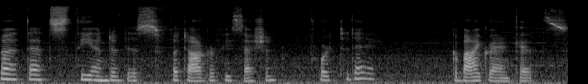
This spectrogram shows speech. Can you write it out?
But that's the end of this photography session for today. Goodbye, grandkids.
